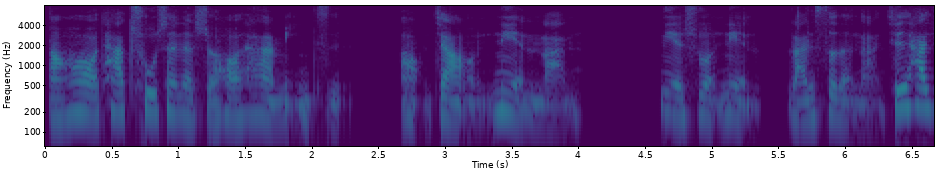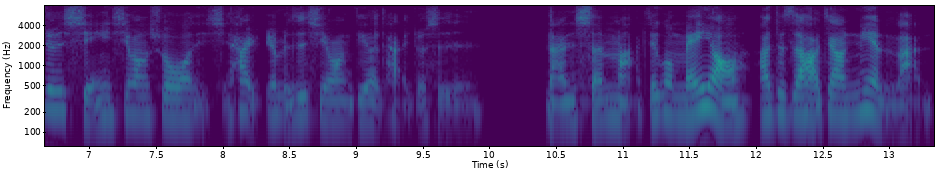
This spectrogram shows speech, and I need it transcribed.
然后她出生的时候，她的名字啊、哦、叫念兰，念书的念，蓝色的蓝。其实她就是显意希望说，她原本是希望第二胎就是。男生嘛，结果没有，他就只好叫念兰。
